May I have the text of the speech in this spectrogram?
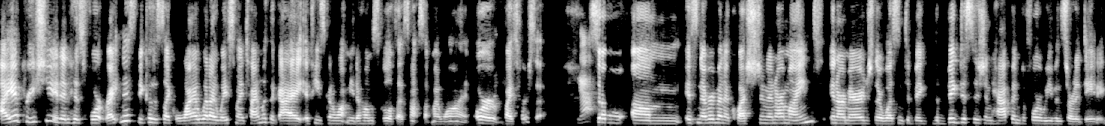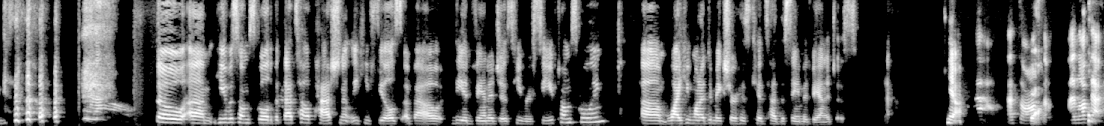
I appreciated his forthrightness because it's like, why would I waste my time with a guy if he's going to want me to homeschool if that's not something I want, or vice versa? Yeah. So um, it's never been a question in our mind. In our marriage, there wasn't a big. The big decision happened before we even started dating. so um, he was homeschooled, but that's how passionately he feels about the advantages he received homeschooling. Um, why he wanted to make sure his kids had the same advantages. Yeah. Yeah. Wow, that's awesome. Yeah. I love that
